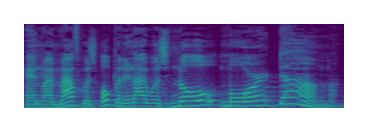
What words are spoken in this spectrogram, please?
and my mouth was open, and I was no more dumb.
